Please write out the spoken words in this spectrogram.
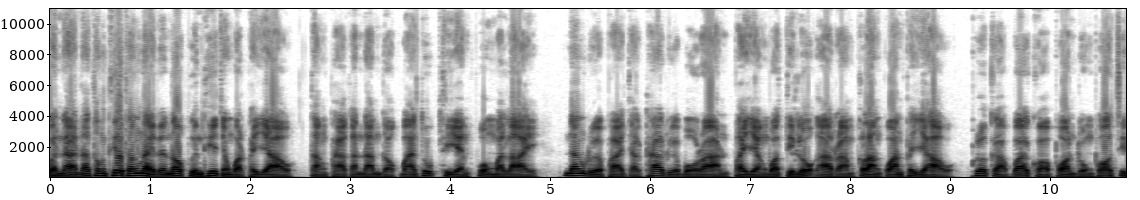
บรรดานักท่องเที่ยวทั้งในและนอกพื้นที่จังหวัดพะเยาต่างพากันนำดอกไม้ทูบเทียน พวงมาลัย นั่งเรือพายจากท่าเรือโบราณ ไปยังวัดติโลกอารามกลางกวานพะเยาเพื่อกราบไหว้ขอพรหลวงพ่อศิ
